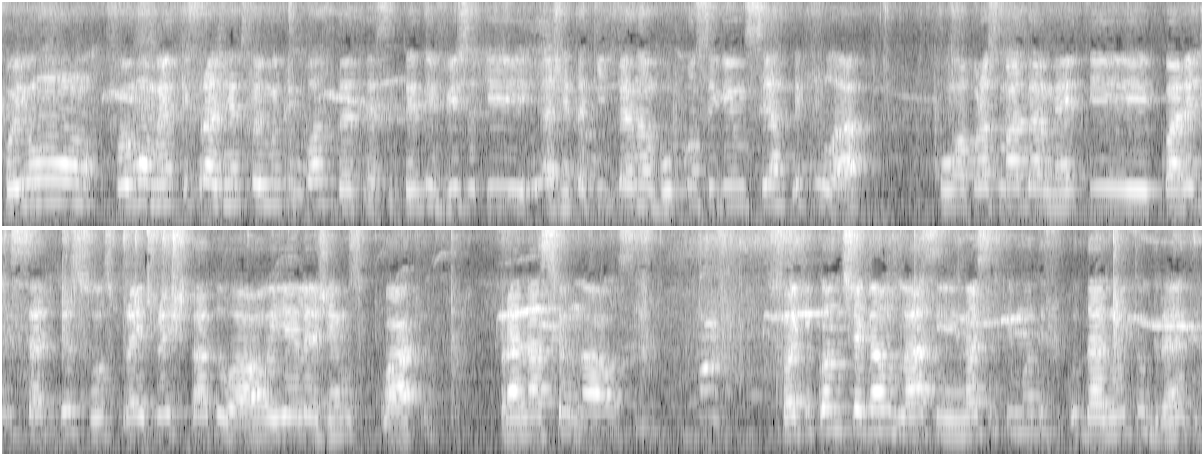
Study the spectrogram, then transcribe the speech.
Foi, um, foi um momento que pra gente foi muito importante, né? Assim, tendo em vista que a gente aqui em Pernambuco conseguimos se articular com aproximadamente 47 pessoas para ir para estadual e elegemos quatro para nacional. Assim. Só que quando chegamos lá, assim, nós sentimos uma dificuldade muito grande,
